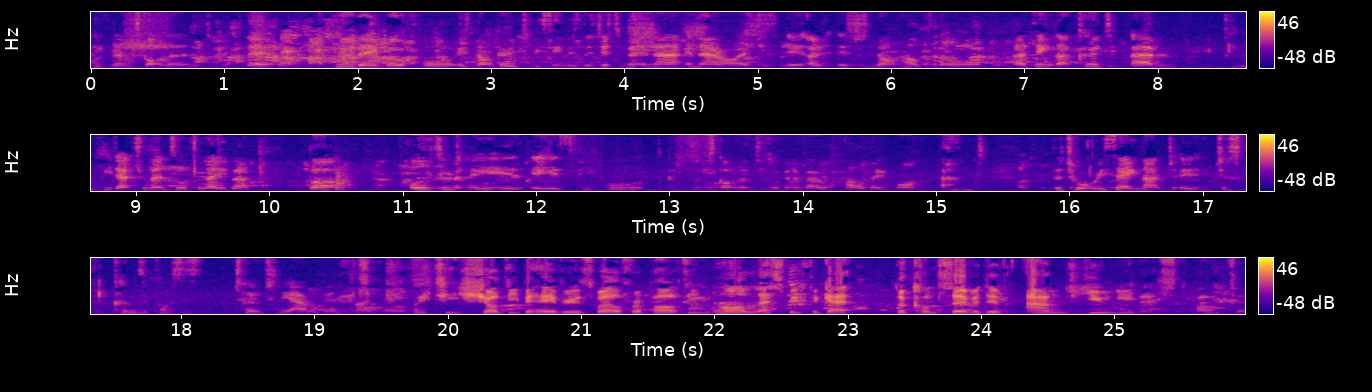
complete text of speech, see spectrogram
people in Scotland that who they vote for is not going to be seen as legitimate in their in their eyes is, is just not helpful at all. And I think that could um, be detrimental for Labour. But ultimately, it is people, the people of Scotland, who are going to vote how they want, and the Tories saying that it just comes across as totally arrogant. I think. Pretty shoddy behaviour as well for a party who are, lest we forget, the Conservative and Unionist party.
